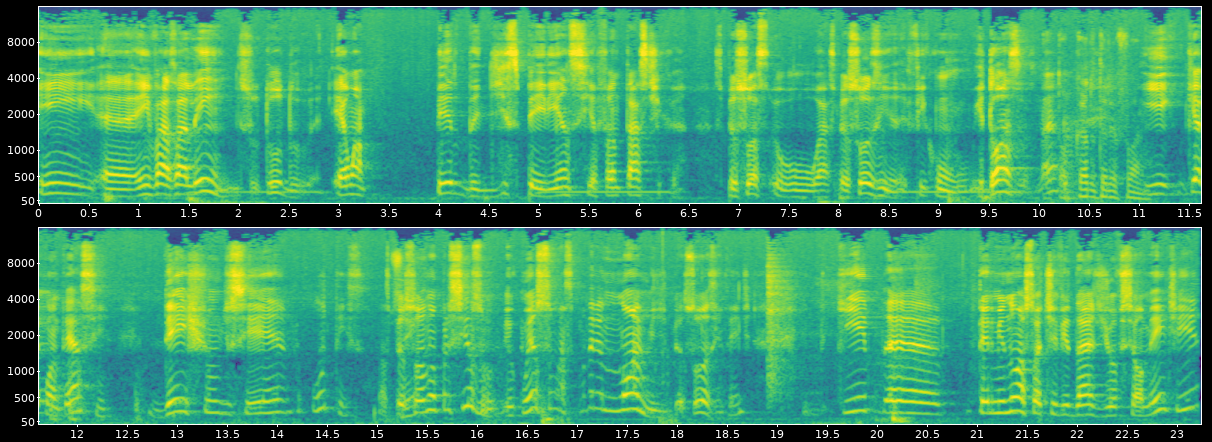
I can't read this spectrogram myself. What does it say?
Em, é, em Vasalim, isso tudo, é uma perda de experiência fantástica. As pessoas, o- as pessoas ficam idosas, né? Tocando o telefone. E o que acontece? Deixam de ser úteis. As pessoas não precisam. Eu conheço uma quantidade enorme de pessoas, entende? Que é, terminou a sua atividade oficialmente e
